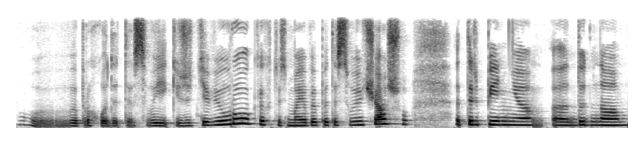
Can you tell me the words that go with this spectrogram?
ви проходите свої якісь життєві уроки, хтось має випити свою чашу терпіння е, до дна,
